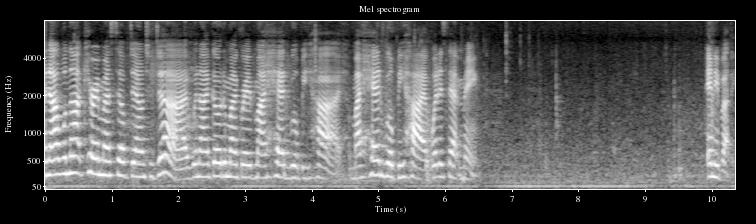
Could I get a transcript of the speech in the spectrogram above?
And I will not carry myself down to die. When I go to my grave, my head will be high. My head will be high. What does that mean? Anybody?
